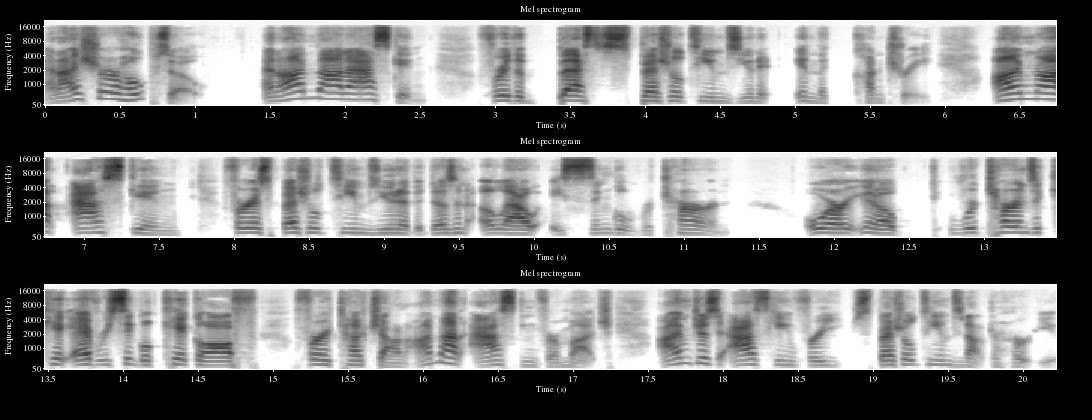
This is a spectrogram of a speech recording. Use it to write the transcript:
And I sure hope so. And I'm not asking for the best special teams unit in the country. I'm not asking for a special teams unit that doesn't allow a single return or, you know, returns a kick every single kickoff for a touchdown. I'm not asking for much. I'm just asking for special teams not to hurt you.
